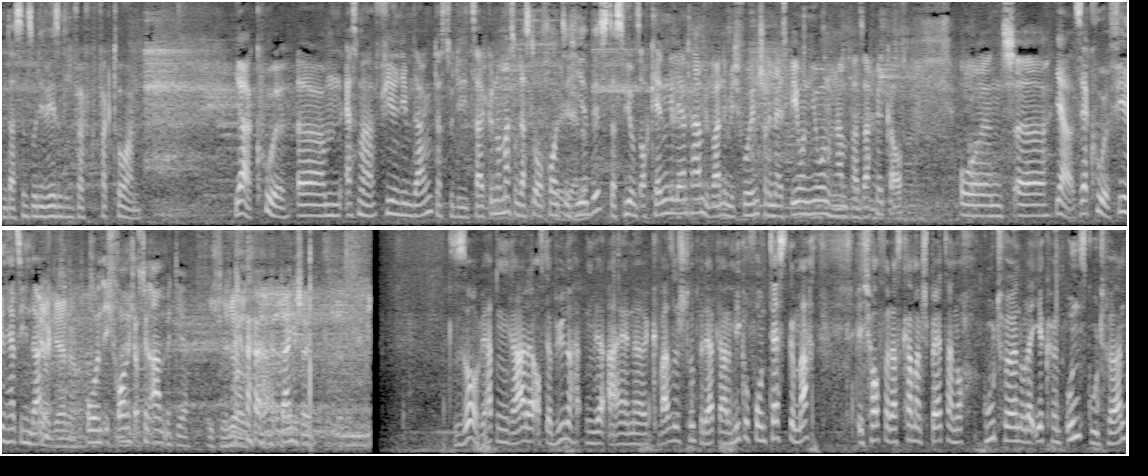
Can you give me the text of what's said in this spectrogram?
Und das sind so die wesentlichen Fak- Faktoren. Ja, cool. Ähm, erstmal vielen lieben Dank, dass du dir die Zeit genommen hast und dass du auch heute hier bist, dass wir uns auch kennengelernt haben. Wir waren nämlich vorhin schon in der SB-Union und haben ein paar Sachen gekauft. Und äh, ja, sehr cool. Vielen herzlichen Dank. Ja, gerne. Und ich freue mich auf den Abend mit dir. Ich mich auch. Dankeschön. So, wir hatten gerade auf der Bühne hatten wir eine Quasselstrippe, der hat gerade einen Mikrofontest gemacht. Ich hoffe, das kann man später noch gut hören oder ihr könnt uns gut hören.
